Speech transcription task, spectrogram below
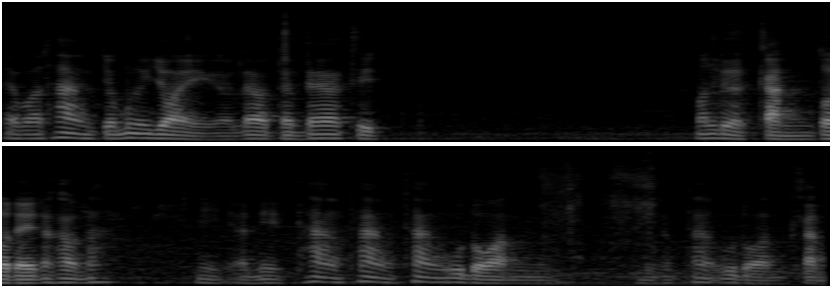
แต่ว่าทางจะมือย่อยก็แล้วแต่แต่สิมันเหลือกันตัวใดนะครับนะนี่อันนี้ทางทางทางอุดรนี่ครับทางอุดรกัน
